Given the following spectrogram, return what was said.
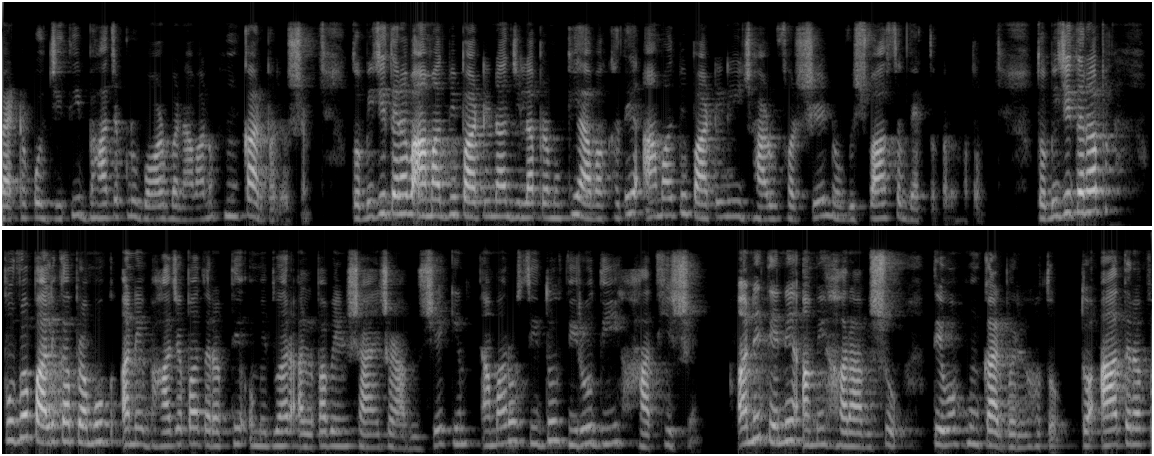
બેઠકો જીતી ભાજપનું બોર્ડ બનાવવાનો હુંકાર ભર્યો છે. તો બીજી તરફ આમ આદમી પાર્ટીના જિલ્લા પ્રમુખે આ વખતે આમ આદમી પાર્ટીની ઝાડુ ફરશેનો વિશ્વાસ વ્યક્ત કર્યો હતો. તો બીજી તરફ પૂર્વ પાલિકા પ્રમુખ અને ભાજપા તરફથી ઉમેદવાર અલ્પાબેન શાહે જણાવ્યું છે કે અમારો સીધો વિરોધી હાથી છે અને તેને અમે હરાવીશું તેવો હુંકાર ભર્યો હતો. તો આ તરફ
